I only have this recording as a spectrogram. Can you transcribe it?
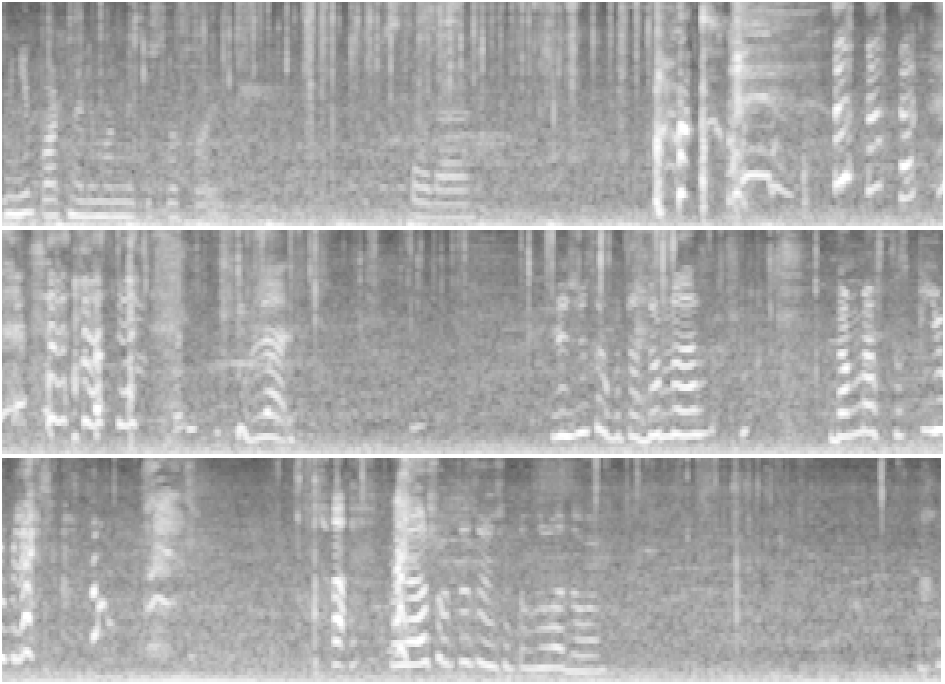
Мені пахне лимонною кислотою. Представляю. Блядь. Я чувствую, будто домес... Доместос пью, блядь. Я аж вот это еще подводила.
